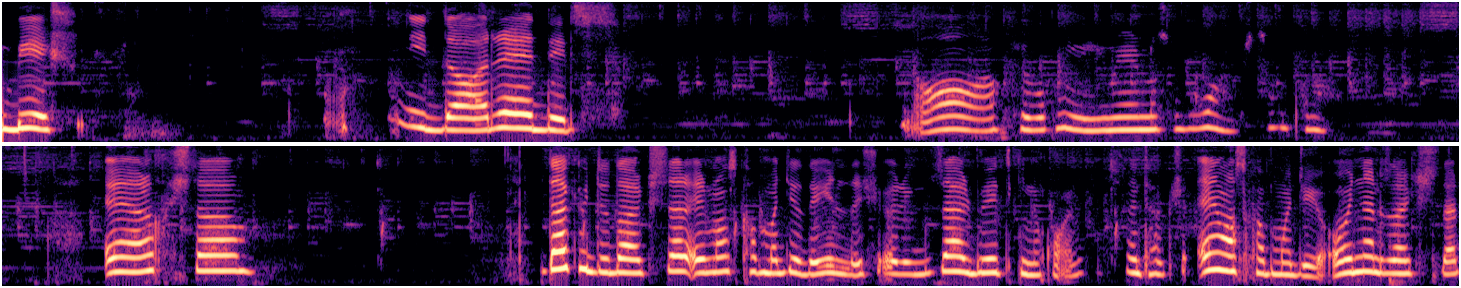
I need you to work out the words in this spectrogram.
500. İdare ederiz. Aa, şöyle bakın yemeğe nasıl bu varmış tam falan. Ee, arkadaşlar bir dahaki videoda arkadaşlar elmas kapmaca değil de şöyle güzel bir etkinlik oynarız. Evet arkadaşlar elmas kapmacayı oynarız arkadaşlar.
